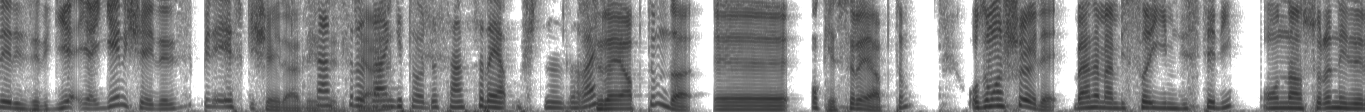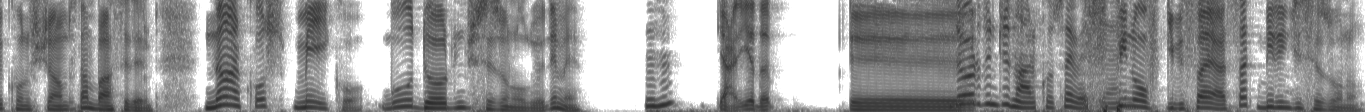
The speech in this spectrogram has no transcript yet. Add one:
neler izledik? Ya, ya yeni şeyler izledik bir de eski şeyler de Sen izledik sıradan yani. git orada. Sen sıra yapmıştın az evvel. Sıra yaptım da e, okey sıra yaptım. O zaman şöyle ben hemen bir sayayım listeleyeyim. Ondan sonra neleri konuşacağımızdan bahsedelim. Narcos Mexico. Bu dördüncü sezon oluyor değil mi? Hı hı. Yani ya da e, Dördüncü narkos evet yani. spin-off gibi sayarsak birinci sezonu.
